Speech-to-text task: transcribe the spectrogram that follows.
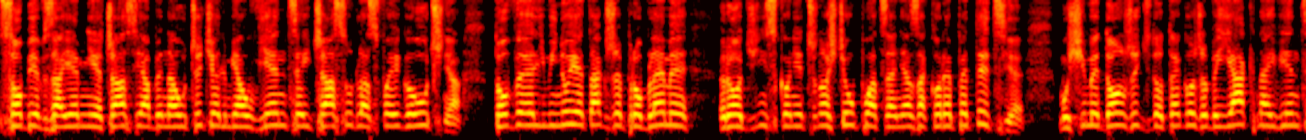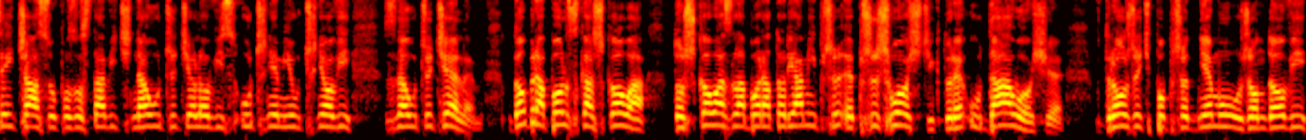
sobie wzajemnie czas i aby nauczyciel miał więcej czasu dla swojego ucznia. To wyeliminuje także problemy rodzin z koniecznością płacenia za korepetycje. Musimy dążyć do tego, żeby jak najwięcej czasu pozostawić nauczycielowi z uczniem i uczniowi z nauczycielem. Dobra polska szkoła to szkoła z laboratoriami przy, przyszłości, które udało się wdrożyć poprzedniemu rządowi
